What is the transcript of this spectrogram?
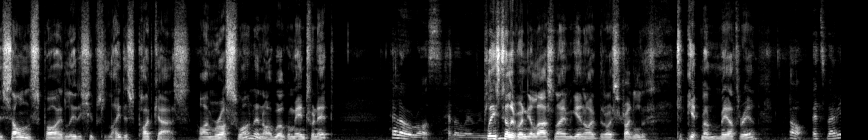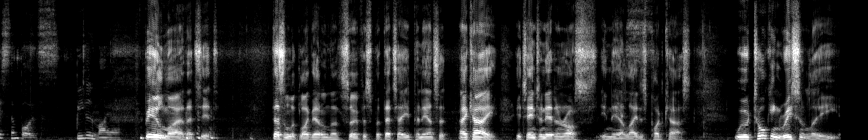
to Soul Inspired Leadership's latest podcast. I'm Ross Swan and I welcome Antoinette. Hello, Ross. Hello, everyone. Please tell everyone your last name again I, that I struggled to, get my mouth around. Oh, it's very simple. It's Bielmeier. Bielmeier, that's it. Doesn't look like that on the surface, but that's how you pronounce it. Okay, it's Antoinette and Ross in our Yes. latest podcast. We were talking recently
